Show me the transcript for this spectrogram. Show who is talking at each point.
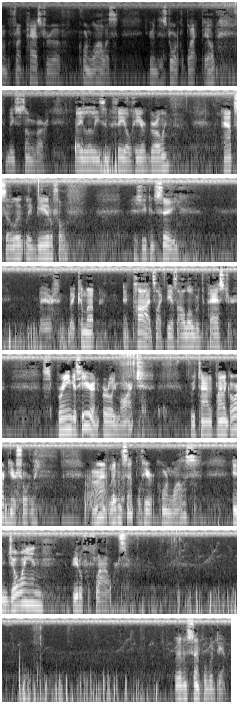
Speaker 1: on the front pasture of Cornwallis here in the historical Black Belt. These are some of our bay lilies in the field here growing. Absolutely beautiful, as you can see. There, they come up in pods like this all over the pasture. Spring is here in early March. We're time to plant a garden here shortly. All right, living simple here at Cornwallis. Enjoying beautiful flowers. Living simple with Demp.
